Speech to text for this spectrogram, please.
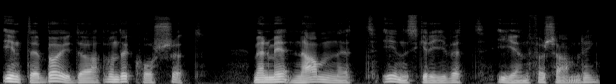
inte böjda under korset, men med namnet inskrivet i en församling.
